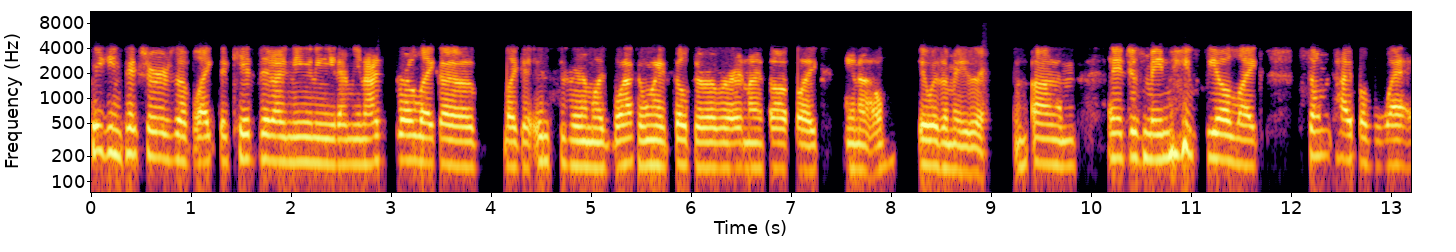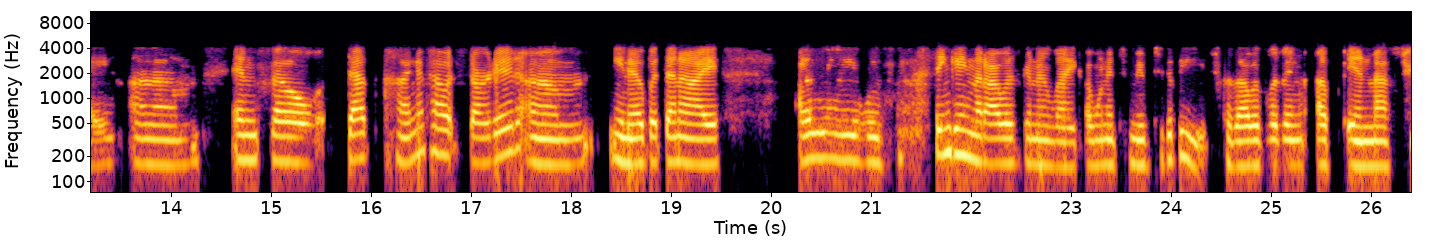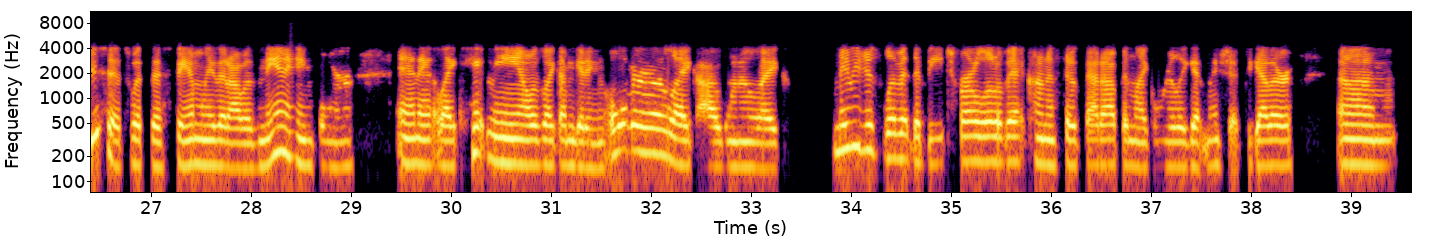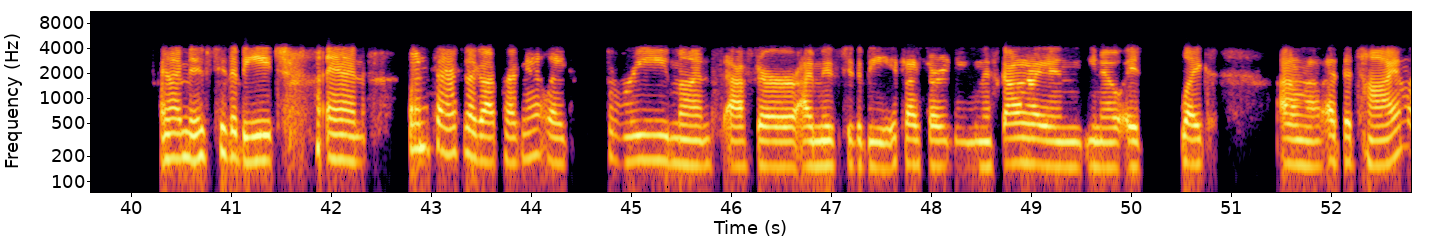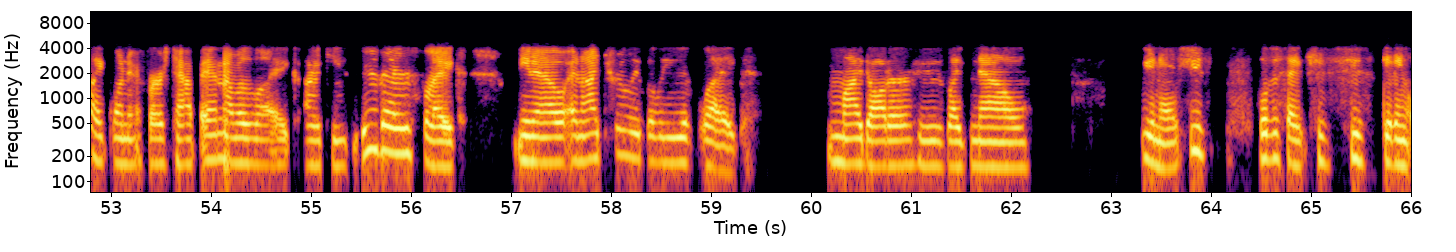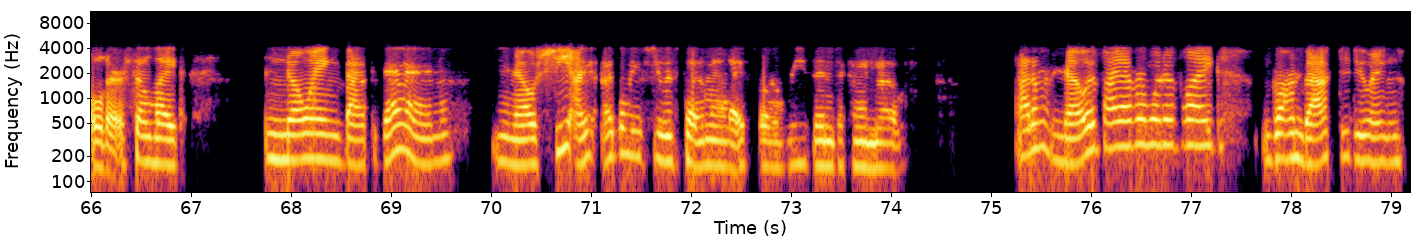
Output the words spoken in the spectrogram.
taking pictures of like the kids that I knew need. I mean I'd throw like a like an Instagram like black and white filter over it and I thought like, you know, it was amazing. Um and it just made me feel like some type of way. Um and so that's kind of how it started. Um, you know, but then I I really was thinking that I was gonna like I wanted to move to the beach because I was living up in Massachusetts with this family that I was nannying for, and it like hit me. I was like, I'm getting older. Like I want to like maybe just live at the beach for a little bit, kind of soak that up and like really get my shit together. Um, and I moved to the beach. And fun fact, I got pregnant like three months after I moved to the beach, I started dating this guy, and you know, it's like I don't know at the time, like when it first happened, I was like, I can't do this, like, you know, and I truly believe like my daughter, who's like now, you know, she's we'll just say she's she's getting older. So like knowing back then, you know, she I, I believe she was put in my life for a reason to kind of I don't know if I ever would have like gone back to doing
